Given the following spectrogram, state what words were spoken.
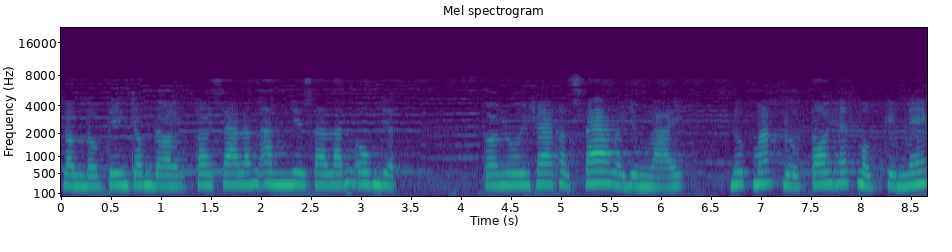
Lần đầu tiên trong đời tôi xa lánh anh như xa lánh ôn dịch Tôi lui ra thật xa rồi dừng lại Nước mắt được tôi hết mực kìm nén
